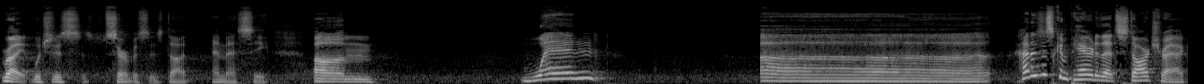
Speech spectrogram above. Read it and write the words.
Right, which is services.msc. Um, when. Uh, how does this compare to that Star Trek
